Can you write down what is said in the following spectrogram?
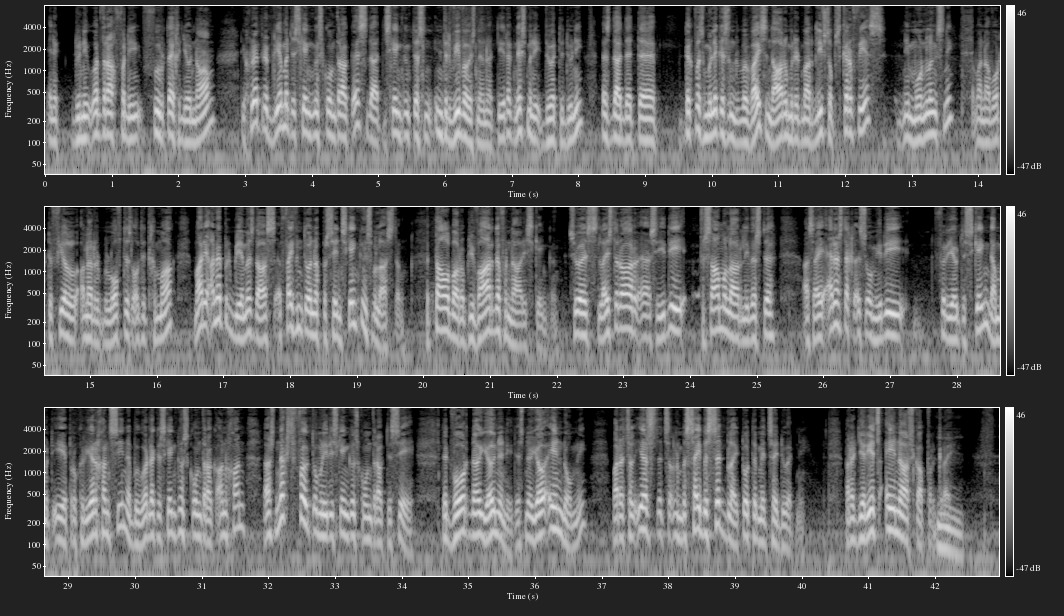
En ek doen die oordrag van die voertuig in jou naam Die groot probleem met 'n skenkingskontrak is dat skenking tussen individue is nou natuurlik niks met die dood te doen nie, is dat dit 'n uh, eh, dikwels moeilik is om te bewys en daarom moet dit maar liefs op skrif wees, nie mondelings nie, want daar word te veel ander beloftes altyd gemaak. Maar die ander probleem is daar's 'n 25% skenkingsbelasting betaalbaar op die waarde van daardie skenking. So as luisteraar as hierdie versamelaar liewerste as hy ernstig is om hierdie vir jou te skenk, dan moet u 'n prokureur gaan sien, 'n behoorlike skenkingskontrak aangaan. Daar's niks fout om in hierdie skenkingskontrak te sê dit word nou joune nie. Dis nou jou eiendom nie, maar dit sal eers dit sal in sy besit bly tot en met sy dood nie. Maar dat jy reeds eienaarskap verkry. Hmm.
